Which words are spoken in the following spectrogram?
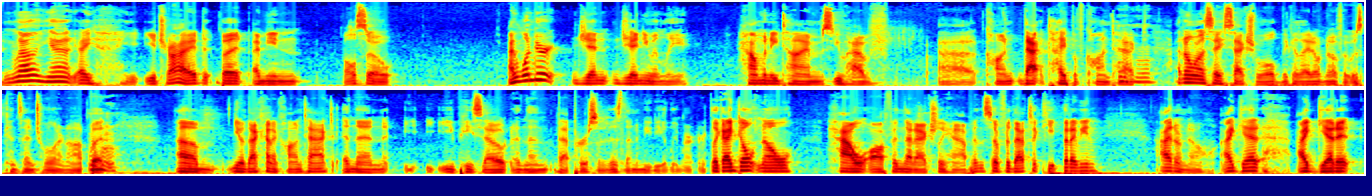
Well, yeah, I, you tried, but I mean, also, I wonder gen- genuinely how many times you have uh, con- that type of contact. I don't want to say sexual because I don't know if it was consensual or not, but um, you know that kind of contact, and then y- you peace out, and then that person is then immediately murdered. Like I don't know how often that actually happens. So for that to keep, but I mean, I don't know. I get, I get it.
